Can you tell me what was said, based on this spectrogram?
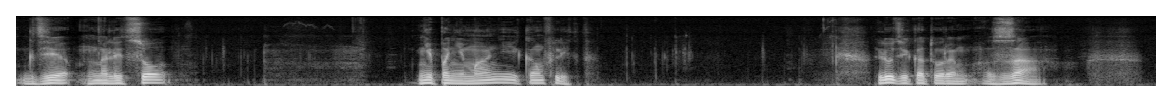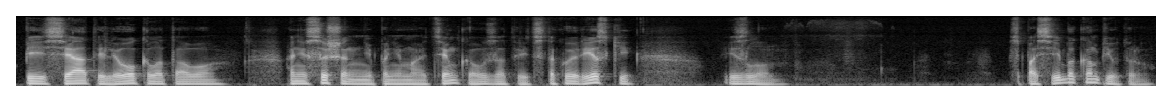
где на лицо непонимание и конфликт. Люди, которым за 50 или около того, они совершенно не понимают тем, кого за 30. Такой резкий излом. Спасибо компьютеру.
